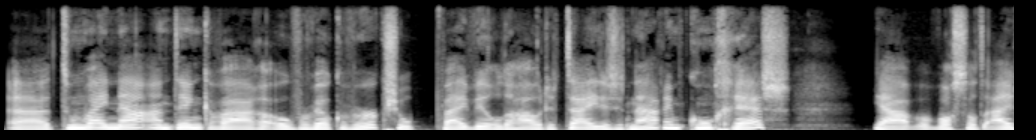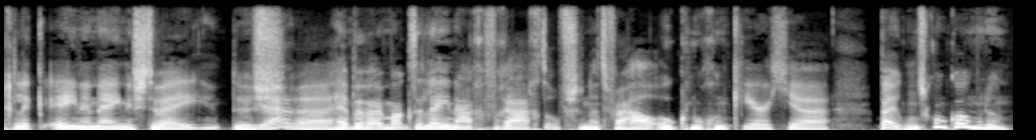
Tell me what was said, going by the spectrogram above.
uh, toen wij na aan het denken waren over welke workshop wij wilden houden tijdens het NARIM-congres, ja, was dat eigenlijk 1 en 1 is 2. Dus Ja. uh, hebben wij Magdalena gevraagd of ze het verhaal ook nog een keertje bij ons kon komen doen.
